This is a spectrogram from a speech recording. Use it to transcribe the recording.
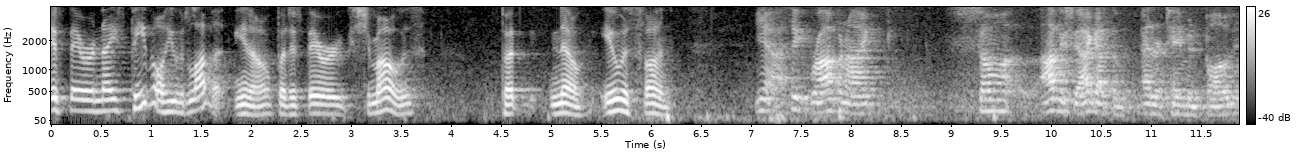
If they were nice people, he would love it, you know. But if they were schmoes, but no, it was fun. Yeah, I think Rob and I, some obviously I got the entertainment bug.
